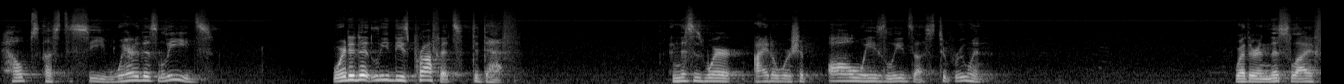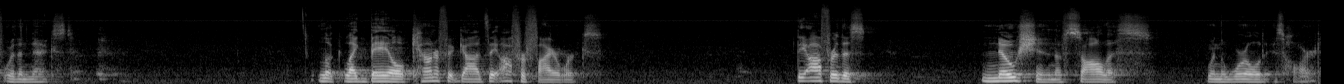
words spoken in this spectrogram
helps us to see where this leads. Where did it lead these prophets? To death. And this is where idol worship always leads us to ruin, whether in this life or the next. Look, like Baal, counterfeit gods, they offer fireworks. They offer this notion of solace when the world is hard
